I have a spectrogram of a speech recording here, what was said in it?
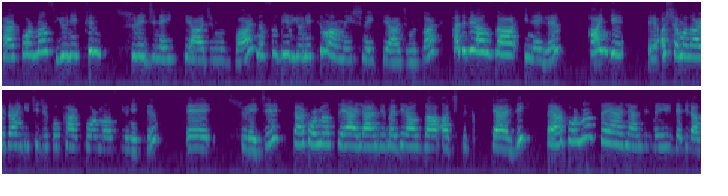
performans yönetim sürecine ihtiyacımız var? Nasıl bir yönetim anlayışına ihtiyacımız var? Hadi biraz daha inelim. Hangi e, aşamalardan geçecek o performans yönetim e, süreci? Performans değerlendirme biraz daha açtık, geldik. Performans değerlendirmeyi de biraz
